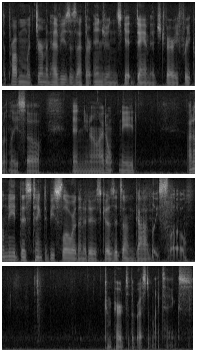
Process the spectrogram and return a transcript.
the problem with German heavies is that their engines get damaged very frequently. So, and you know, I don't need I don't need this tank to be slower than it is because it's ungodly slow compared to the rest of my tanks.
